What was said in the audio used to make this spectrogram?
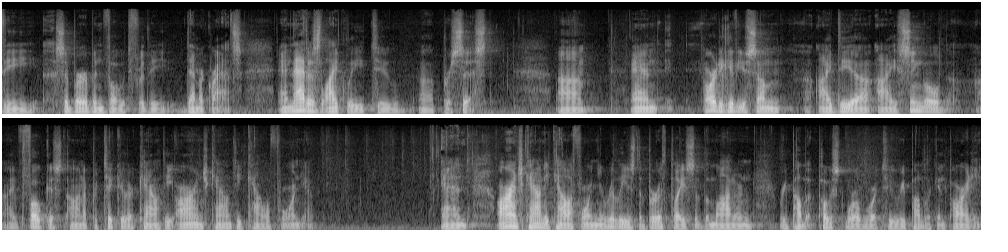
the suburban vote for the Democrats, and that is likely to uh, persist. Um, and in order to give you some idea, I singled, I focused on a particular county, Orange County, California. And Orange County, California, really is the birthplace of the modern Republic, post World War II Republican Party.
